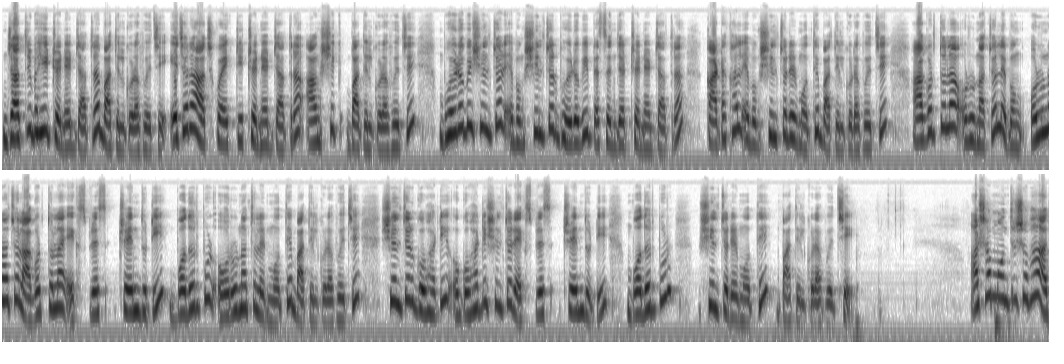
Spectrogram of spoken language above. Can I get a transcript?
যাত্রীবাহী ট্রেনের যাত্রা বাতিল করা হয়েছে। এছাড়া আজ কয়েকটি ট্রেনের যাত্রা আংশিক বাতিল করা হয়েছে। ভৈরবী শিলচর এবং শিলচর ভৈরবী প্যাসেঞ্জার ট্রেনের যাত্রা কাটাখাল এবং শিলচরের মধ্যে বাতিল করা হয়েছে। আগরতলা, অরুণাচল এবং অরুণাচল আগরতলা এক্সপ্রেস ট্রেন দুটি বদরপুর ও অরুণাচলের মধ্যে বাতিল করা হয়েছে। শিলচর গুয়াহাটি ও গুয়াহাটি শিলচর এক্সপ্রেস ট্রেন দুটি বদরপুর শিলচরের মধ্যে বাতিল করা হয়েছে। আসাম মন্ত্রিসভা আজ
